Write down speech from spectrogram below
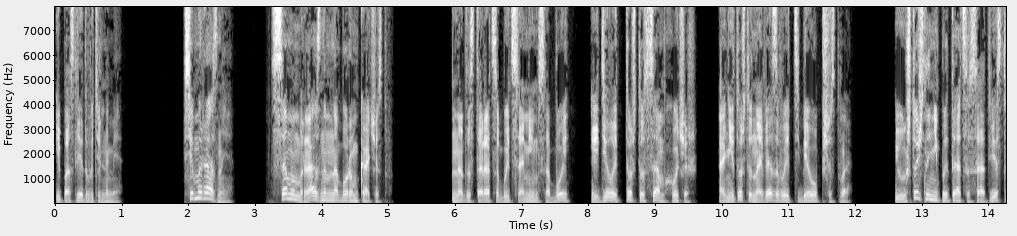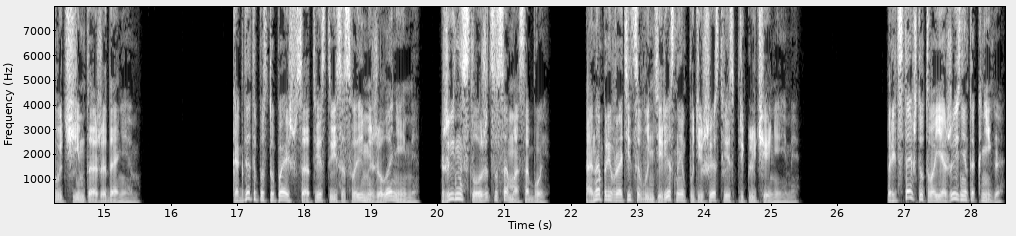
и последовательными. Все мы разные, с самым разным набором качеств. Надо стараться быть самим собой и делать то, что сам хочешь, а не то, что навязывает тебе общество. И уж точно не пытаться соответствовать чьим-то ожиданиям. Когда ты поступаешь в соответствии со своими желаниями, жизнь сложится сама собой. Она превратится в интересное путешествие с приключениями. Представь, что твоя жизнь — это книга.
